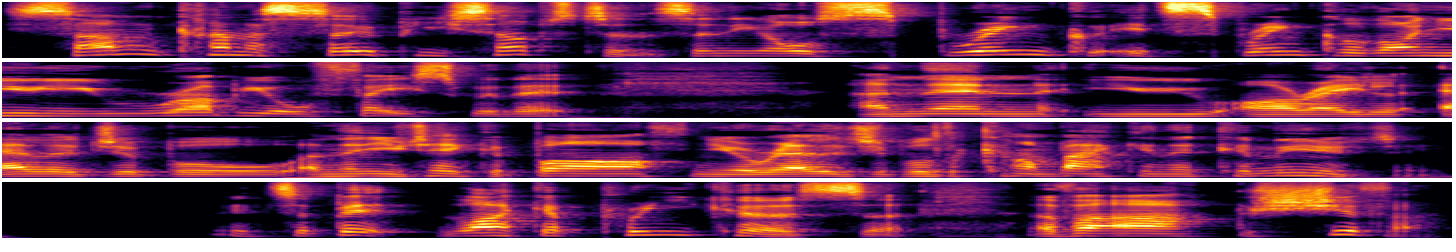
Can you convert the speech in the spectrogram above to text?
some kind of soapy substance and you'll sprinkle, it's sprinkled on you, you rub your face with it and then you are eligible, and then you take a bath and you're eligible to come back in the community. It's a bit like a precursor of our Shiva,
